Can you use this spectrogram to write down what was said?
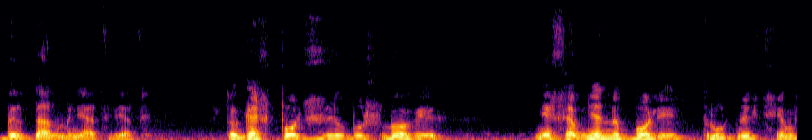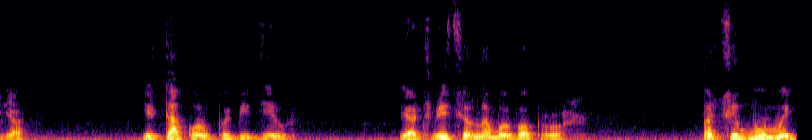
был дан мне ответ, что Господь жил в условиях, несомненно, более трудных, чем я. И так он победил и ответил на мой вопрос. Почему мы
